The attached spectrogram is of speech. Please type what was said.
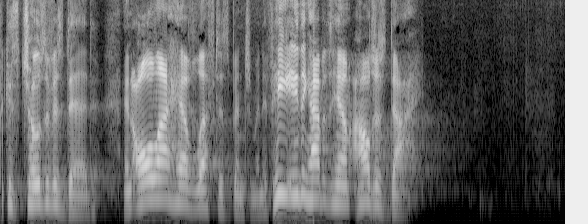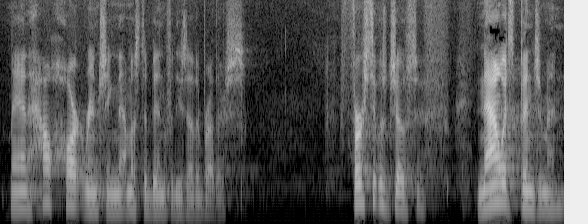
Because Joseph is dead, and all I have left is Benjamin. If he, anything happens to him, I'll just die. Man, how heart wrenching that must have been for these other brothers. First it was Joseph, now it's Benjamin.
